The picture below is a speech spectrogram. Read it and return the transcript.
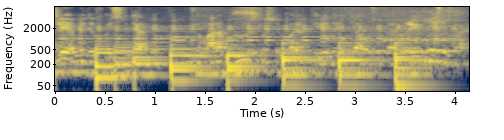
पहले हमें देखो इसमें ध्यान दो, जो हमारा ब्लू लिटमस पेपर है, धीरे धीरे क्या हो चुका है रेड हो चुका है।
